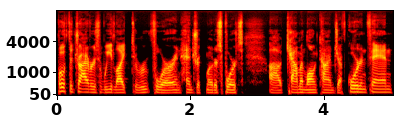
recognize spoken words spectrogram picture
both the drivers we like to root for are in Hendrick Motorsports. Uh, Calman, longtime Jeff Gordon fan.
